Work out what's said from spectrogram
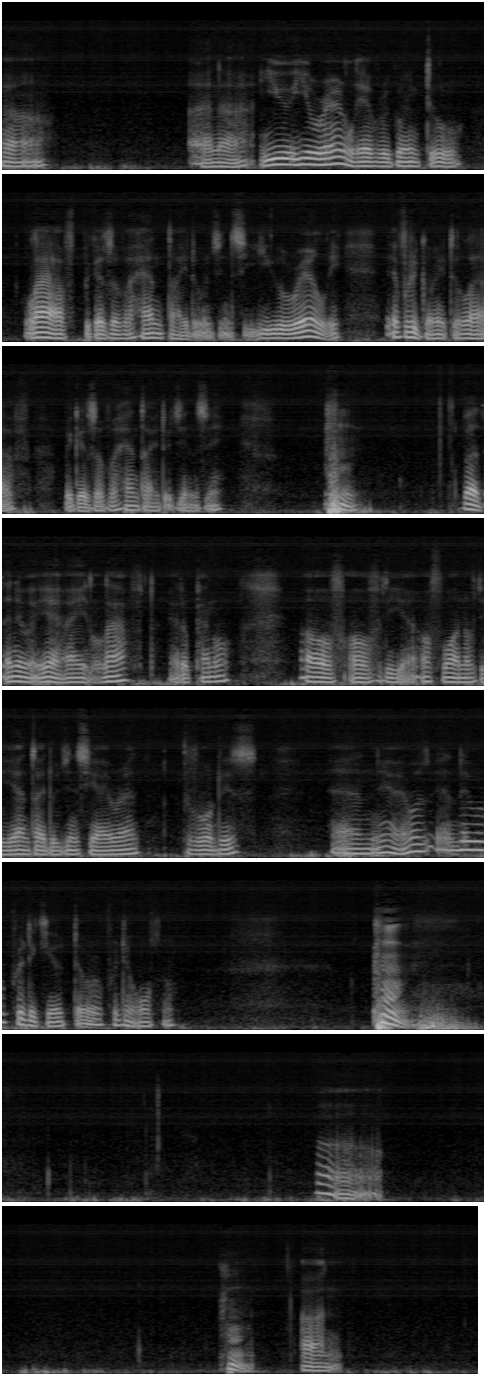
Uh, and uh, you you rarely ever going to laugh because of a hentai doujinshi. You rarely ever going to laugh because of a hentai doujinshi. but anyway, yeah, I laughed at a panel of of the uh, of one of the hentai doujinshi I read before this, and yeah, it was they were pretty cute. They were pretty awesome. uh, and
